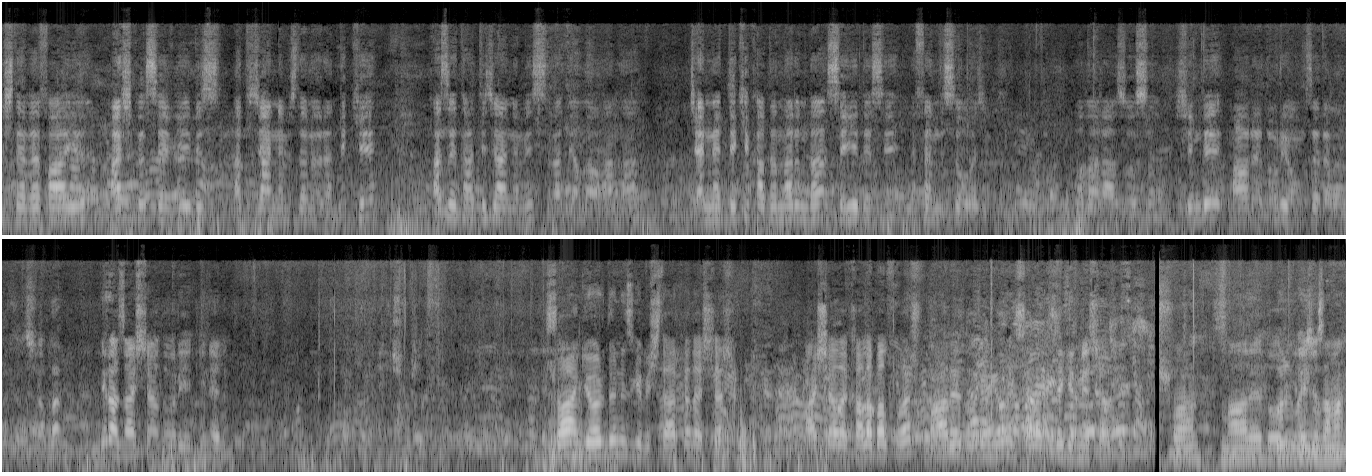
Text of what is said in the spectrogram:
İşte vefayı, aşkı, sevgiyi biz Hatice annemizden öğrendik ki Hazreti Hatice annemiz radıyallahu anh'a cennetteki kadınların da seyidesi, efendisi olacak. Allah razı olsun. Şimdi mağaraya doğru yolumuza devam edeceğiz inşallah. Biraz aşağı doğru inelim. Şu an gördüğünüz gibi işte arkadaşlar aşağıda kalabalık var. Mağaraya doğru iniyoruz. İnşallah bize girmeye çalışacağız. Şu an mağaraya doğru gideceğiz ama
